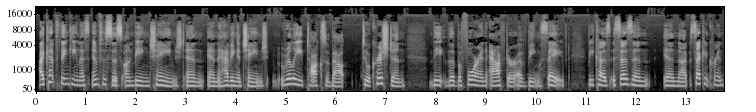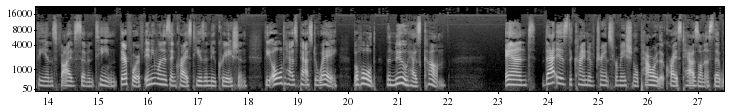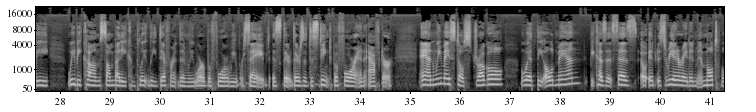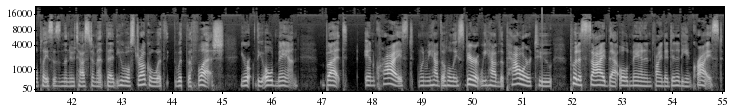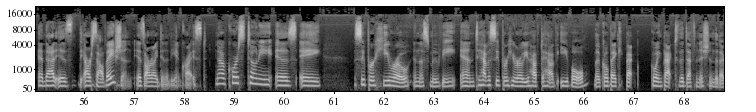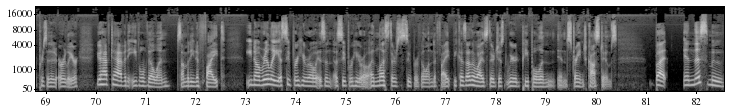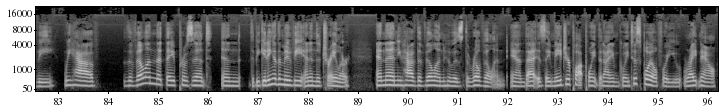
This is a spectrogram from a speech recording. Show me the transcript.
I kept thinking this emphasis on being changed and, and having a change really talks about to a Christian the the before and after of being saved. Because it says in in uh, 2 Corinthians 5:17 therefore if anyone is in Christ he is a new creation the old has passed away behold the new has come and that is the kind of transformational power that Christ has on us that we we become somebody completely different than we were before we were saved. There there's a distinct before and after. And we may still struggle with the old man because it says oh, it's reiterated in multiple places in the New Testament that you will struggle with with the flesh, your the old man. But in Christ, when we have the Holy Spirit, we have the power to put aside that old man and find identity in Christ. And that is the, our salvation is our identity in Christ. Now, of course, Tony is a superhero in this movie, and to have a superhero, you have to have evil. Go back back going back to the definition that I presented earlier. You have to have an evil villain, somebody to fight. You know, really, a superhero isn't a superhero unless there's a supervillain to fight, because otherwise they're just weird people in in strange costumes. But in this movie, we have the villain that they present in the beginning of the movie and in the trailer. And then you have the villain who is the real villain. And that is a major plot point that I am going to spoil for you right now.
